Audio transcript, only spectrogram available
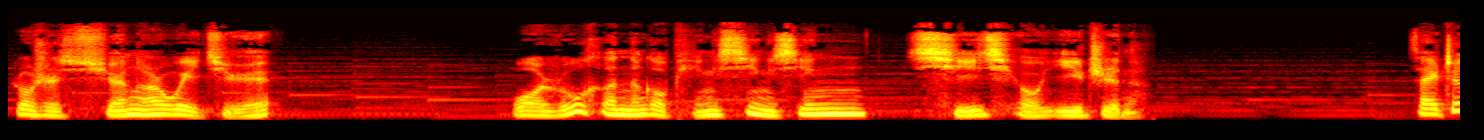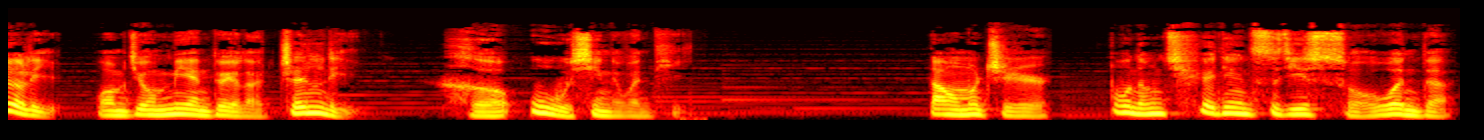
若是悬而未决，我如何能够凭信心祈求医治呢？在这里，我们就面对了真理和悟性的问题。当我们只不能确定自己所问的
